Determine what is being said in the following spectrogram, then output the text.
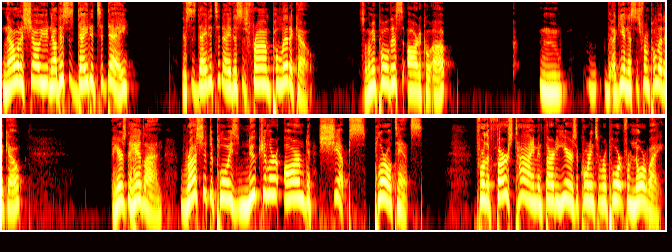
now I want to show you. Now, this is dated today. This is dated today. This is from Politico. So let me pull this article up. Mm, again, this is from Politico. Here's the headline Russia deploys nuclear armed ships, plural tense, for the first time in 30 years, according to a report from Norway.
